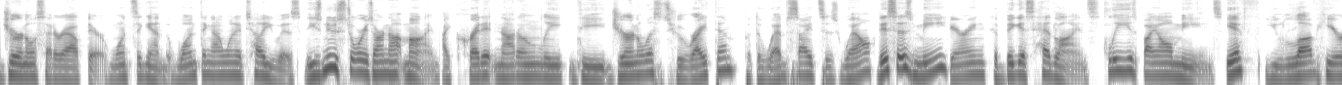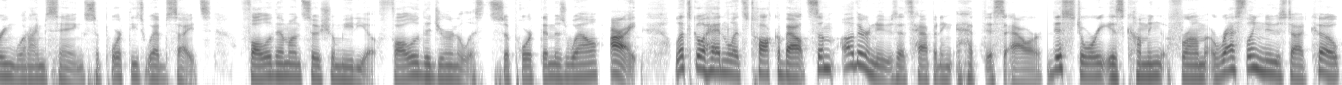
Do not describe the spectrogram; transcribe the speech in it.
journalists that are out there. Once again, the one thing I want to tell you is these news stories are not mine. I credit not only the journalists who write them, but the websites as well. This is me sharing the biggest headlines. Please, by all means, if you love hearing what I'm saying, support these websites follow them on social media, follow the journalists, support them as well. All right, let's go ahead and let's talk about some other news that's happening at this hour. This story is coming from WrestlingNews.co.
